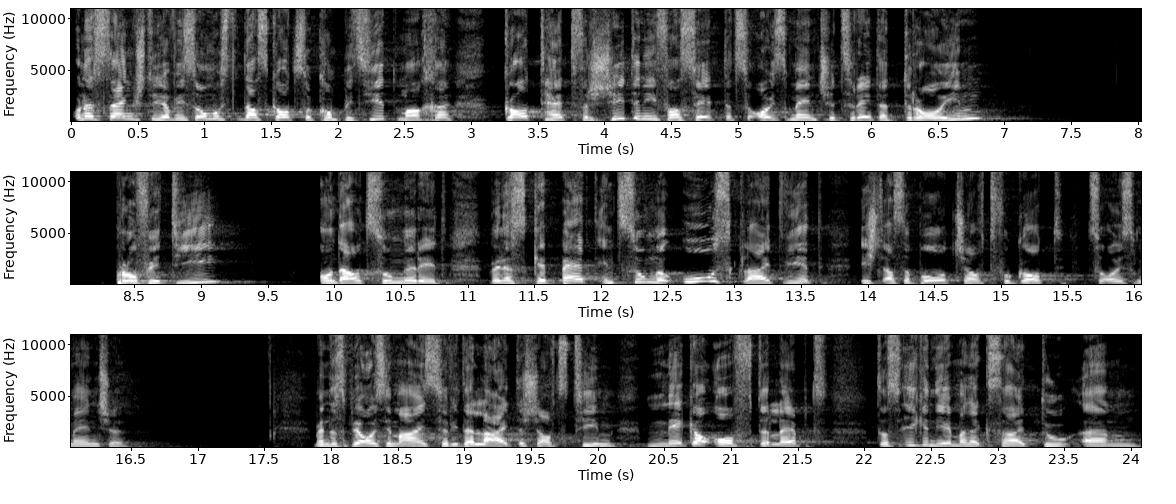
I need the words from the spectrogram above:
Und jetzt denkst du, ja, wieso muss denn das Gott so kompliziert machen? Gott hat verschiedene Facetten zu uns Menschen zu reden. Träume, Prophetie, und auch Zungenrede. Wenn das Gebet in Zunge ausgeleitet wird, ist das eine Botschaft von Gott zu uns Menschen. Wenn das bei uns im Eisen wie der Leiterschaftsteam mega oft erlebt, dass irgendjemand hat gesagt, du, ähm,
